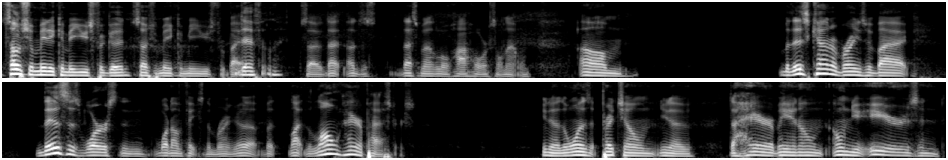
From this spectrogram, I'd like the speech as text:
social media can be used for good. Social media can be used for bad. Definitely. So that I just that's my little high horse on that one. Um, but this kind of brings me back. This is worse than what I'm fixing to bring up. But like the long hair pastors, you know, the ones that preach on you know the hair being on on your ears and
